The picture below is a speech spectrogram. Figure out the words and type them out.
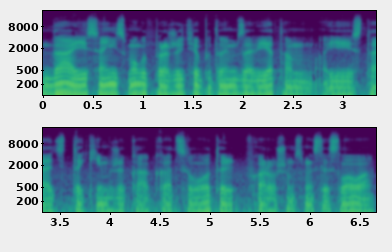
Да, если они смогут прожить ее по твоим заветам и стать таким же, как Ацелотль, в хорошем смысле слова.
